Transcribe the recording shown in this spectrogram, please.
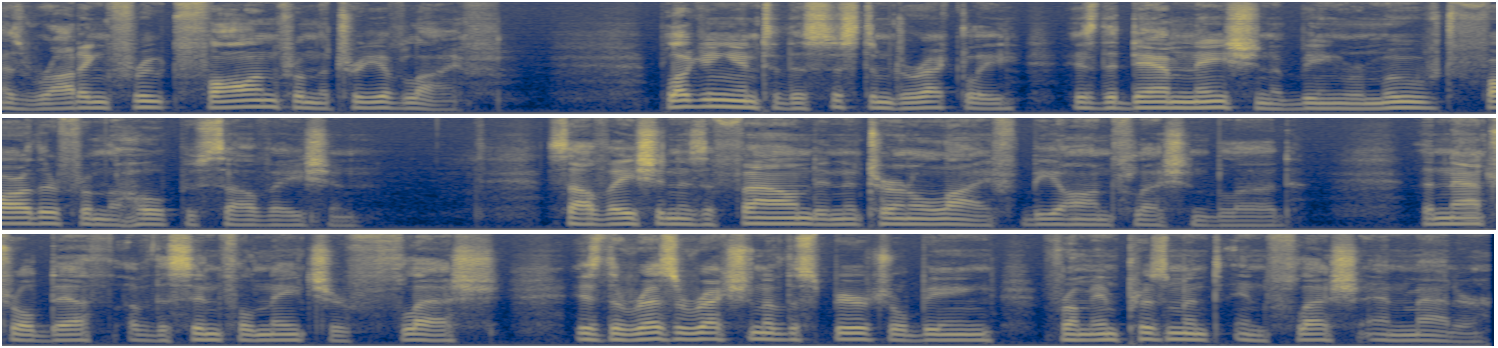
as rotting fruit fallen from the tree of life. Plugging into the system directly is the damnation of being removed farther from the hope of salvation. Salvation is a found in eternal life beyond flesh and blood. The natural death of the sinful nature, flesh, is the resurrection of the spiritual being from imprisonment in flesh and matter.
